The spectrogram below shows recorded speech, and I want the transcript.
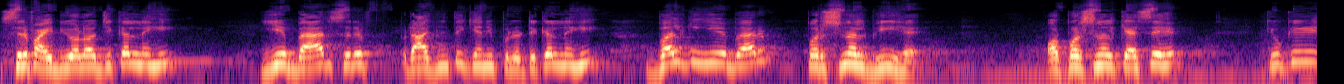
सिर्फ़ आइडियोलॉजिकल नहीं, ये बैर सिर्फ़ राजनीतिक यानी पॉलिटिकल नहीं, बल्कि ये बैर पर्सनल भी है। और पर्सनल कैसे है? क्योंकि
